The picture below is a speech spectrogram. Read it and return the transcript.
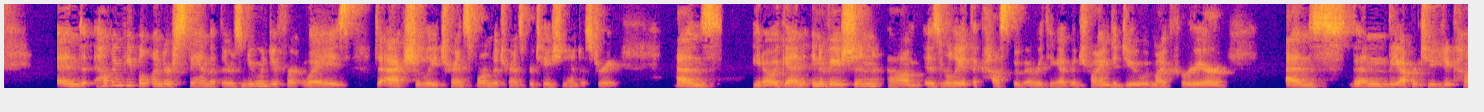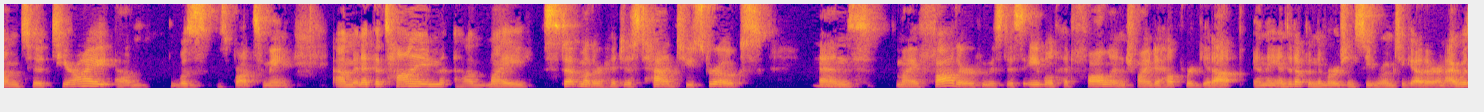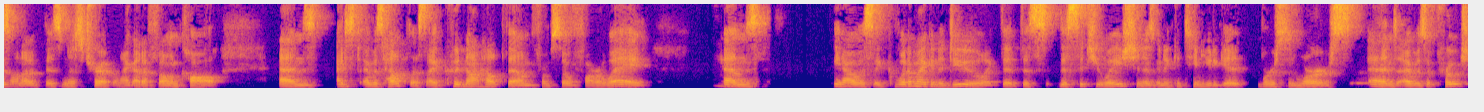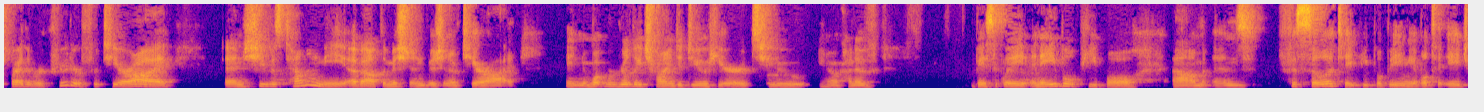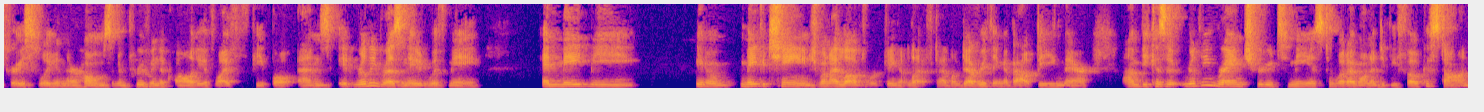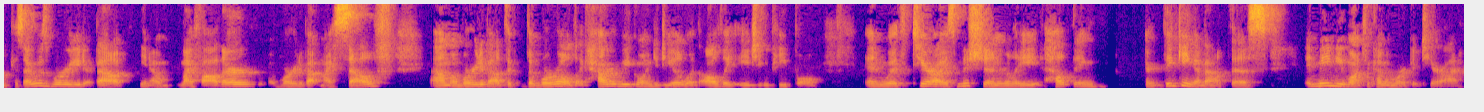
and helping people understand that there's new and different ways to actually transform the transportation industry. And you know, again, innovation um, is really at the cusp of everything I've been trying to do in my career. And then the opportunity to come to TRI um, was, was brought to me. Um, and at the time, um, my stepmother had just had two strokes, mm-hmm. and my father, who was disabled, had fallen trying to help her get up, and they ended up in the emergency room together. And I was on a business trip, and I got a phone call, and I just I was helpless. I could not help them from so far away, yeah. and you know I was like, what am I going to do? Like that this this situation is going to continue to get worse and worse. And I was approached by the recruiter for TRI, and she was telling me about the mission and vision of TRI and what we're really trying to do here to you know kind of basically enable people um, and facilitate people being able to age gracefully in their homes and improving the quality of life of people. And it really resonated with me and made me, you know, make a change when I loved working at Lyft. I loved everything about being there um, because it really rang true to me as to what I wanted to be focused on. Because I was worried about, you know, my father, worried about myself. Um, I'm worried about the, the world. Like, how are we going to deal with all the aging people? And with TRI's mission, really helping or thinking about this, it made me want to come and work at TRI.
